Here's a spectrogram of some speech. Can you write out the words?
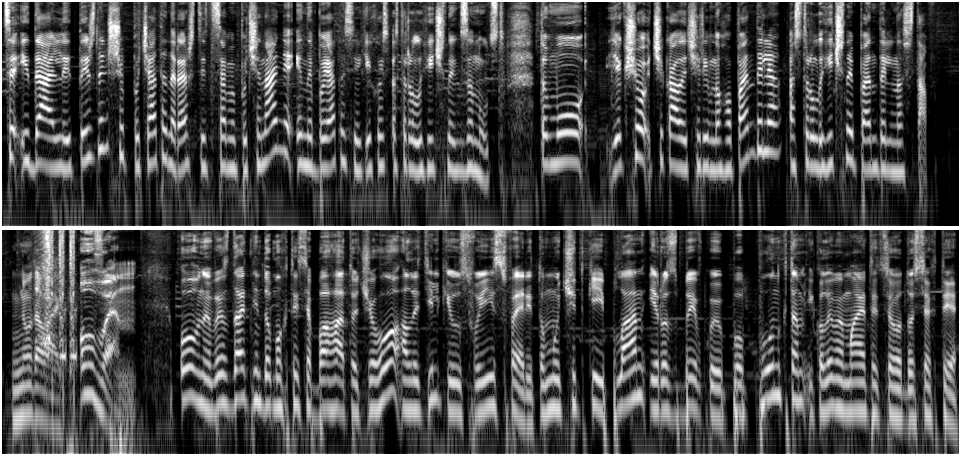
Це ідеальний тиждень, щоб почати нарешті саме починання і не боятися якихось астрологічних занудств. Тому, якщо чекали чарівного пенделя, астрологічний пендель настав. Ну давай. Овен. Овни, ви здатні домогтися багато чого, але тільки у своїй сфері. Тому чіткий план і розбивкою по пунктам, і коли ви маєте цього досягти.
